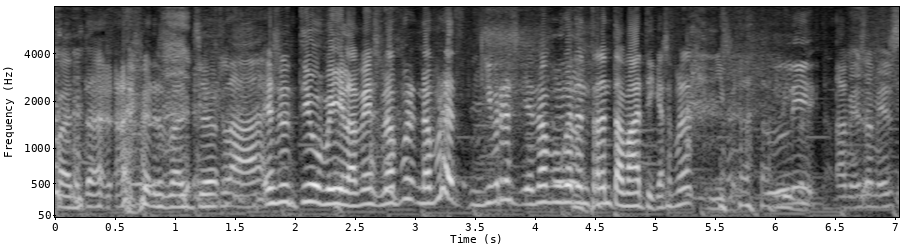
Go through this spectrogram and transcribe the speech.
Fantàstic. Albert Sancho. Clar. És un tio humil, a més. No ha, posat, no ha posat llibres i no ha volgut entrar en temàtica. S'ha posat llibres. Li, a més a més,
